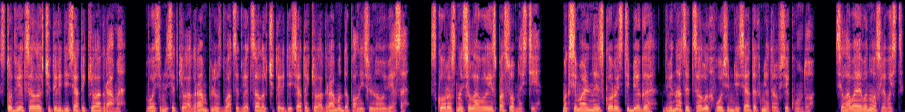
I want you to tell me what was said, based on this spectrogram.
102,4 кг. 80 кг плюс 22,4 кг дополнительного веса. Скоростно-силовые способности. Максимальная скорость бега 12,8 метров в секунду. Силовая выносливость.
